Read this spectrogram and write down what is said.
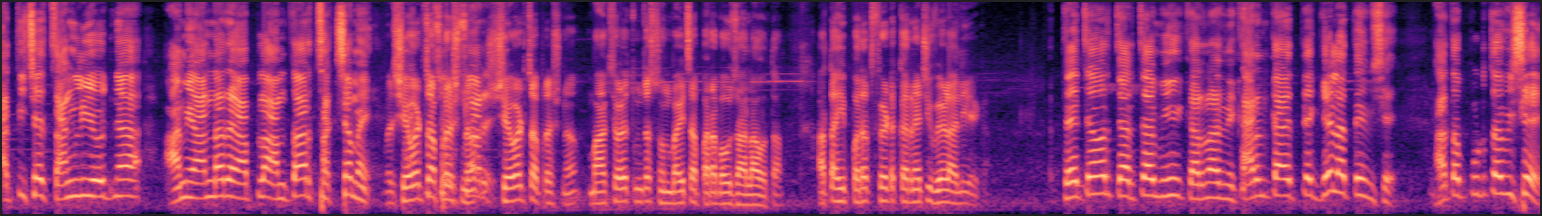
अतिशय चांगली योजना आम्ही आणणार आहे. आपला आमदार सक्षम आहे. बरं, शेवटचा अतिशय प्रश्न हुशार आहे. शेवटचा प्रश्न. मागच्या वेळेस तुमच्या सुनबाईचा पराभव झाला होता. आता ही परतफेड करण्याची वेळ आली आहे का? त्याच्यावर चर्चा मी करणार नाही. कारण काय? ते गेलं ते विषय. आता पुढचा विषय.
